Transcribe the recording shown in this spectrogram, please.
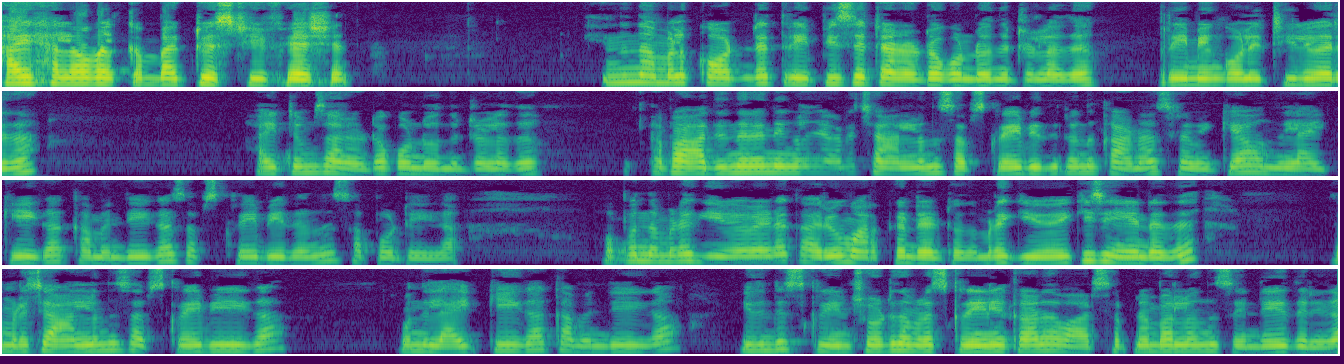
Hi hello welcome back to S T fashion ഇന്ന് നമ്മൾ കോട്ടന്റെ ത്രീ പീസ് സെറ്റ് ആണ് കേട്ടോ കൊണ്ടുവന്നിട്ടുള്ളത്. പ്രീമിയം ക്വാളിറ്റിയിൽ വരുന്ന ഐറ്റംസ് ആണ് കേട്ടോ കൊണ്ടുവന്നിട്ടുള്ളത്. അപ്പോൾ ആദ്യം തന്നെ നിങ്ങൾ ഞങ്ങളുടെ ചാനലൊന്ന് സബ്സ്ക്രൈബ് ചെയ്തിട്ടൊന്ന് കാണാൻ ശ്രമിക്കുക. ഒന്ന് ലൈക്ക് ചെയ്യുക കമന്റ് ചെയ്യുക സബ്സ്ക്രൈബ് ചെയ്തൊന്ന് സപ്പോർട്ട് ചെയ്യുക. ഒപ്പം നമ്മുടെ ഗീവ് അവയുടെ കാര്യവും മറക്കണ്ട കേട്ടോ. നമ്മുടെ ഗീവ് ചെയ്യേണ്ടത് നമ്മുടെ ചാനലൊന്ന് സബ്സ്ക്രൈബ് ചെയ്യുക ഒന്ന് ലൈക്ക് ചെയ്യുക കമന്റ് ചെയ്യുക. ഇതിന്റെ സ്ക്രീൻഷോട്ട് നമ്മുടെ സ്ക്രീനിൽ കാണുന്ന വാട്സപ്പ് നമ്പറിലൊന്ന് സെൻഡ് ചെയ്ത് തരിക.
